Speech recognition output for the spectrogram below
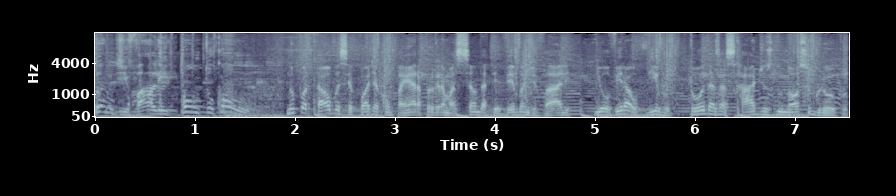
bandvale.com. No portal você pode acompanhar a programação da TV Bandvale e ouvir ao vivo todas as rádios do nosso grupo.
